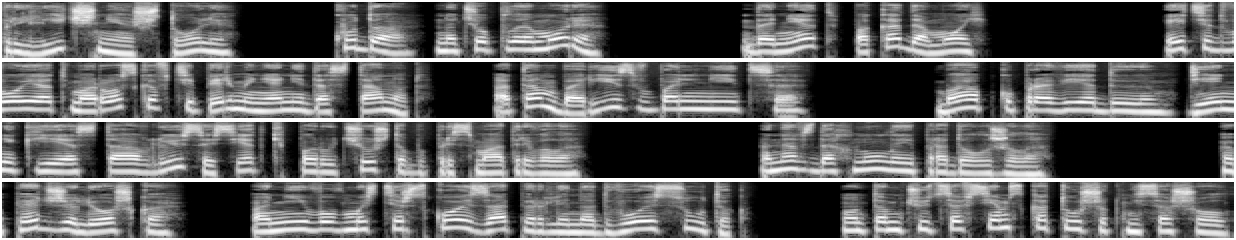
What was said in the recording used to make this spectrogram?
приличнее, что ли. Куда? На теплое море? Да нет, пока домой. Эти двое отморозков теперь меня не достанут. А там Борис в больнице. Бабку проведаю, денег ей оставлю и соседке поручу, чтобы присматривала. Она вздохнула и продолжила. Опять же Лёшка. Они его в мастерской заперли на двое суток. Он там чуть совсем с катушек не сошел.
